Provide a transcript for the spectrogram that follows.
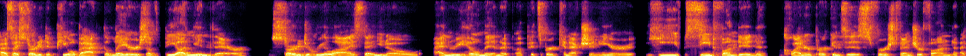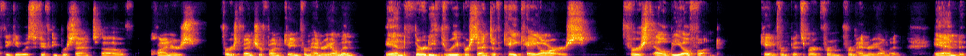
as i started to peel back the layers of the onion there started to realize that you know henry hillman a, a pittsburgh connection here he seed funded kleiner perkins's first venture fund i think it was 50% of kleiner's first venture fund came from henry hillman and 33% of kkr's first lbo fund came from pittsburgh from from henry hillman and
